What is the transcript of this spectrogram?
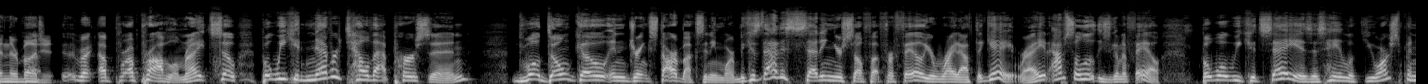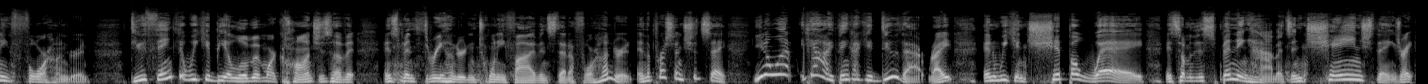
in their uh, budget. right a, a problem right so but we could never tell that person well don't go and drink starbucks anymore because that is setting yourself up for failure right out the gate right? Absolutely he's going to fail. But what we could say is is hey look you are spending 400 do you think that we could be a little bit more conscious of it and spend 325 instead of 400 and the person should say you know what? Yeah i think i could do that right? And we can chip away at some of the spending habits and change things right?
